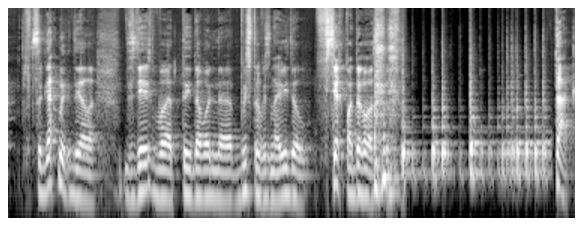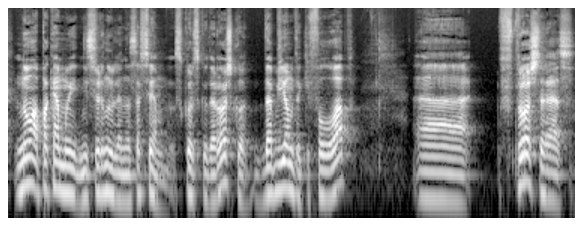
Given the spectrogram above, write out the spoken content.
в цыганах дело. Здесь бы ты довольно быстро возненавидел всех подростков. Так, ну а пока мы не свернули на совсем скользкую дорожку, добьем таки follow-up. Э, в прошлый раз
